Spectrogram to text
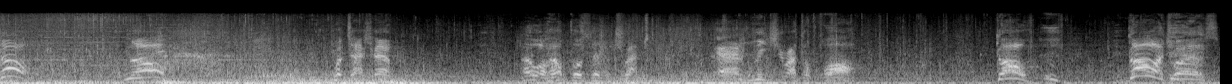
No! No! Protect him! I will help those that are trapped. And meet you at the fall. Go! Go, Atreus!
